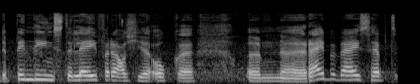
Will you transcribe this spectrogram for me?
de pindiensten leveren als je ook uh, een rijbewijs hebt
